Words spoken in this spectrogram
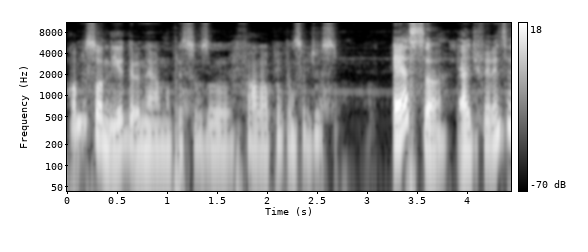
Como eu sou negra, né, eu não preciso falar o que eu penso disso. Essa é a diferença,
